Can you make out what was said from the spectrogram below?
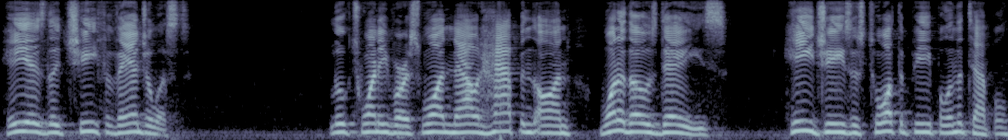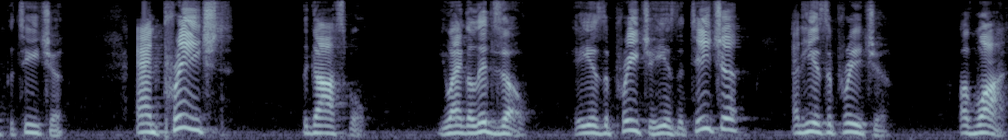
He is the chief evangelist. Luke 20, verse 1 Now it happened on one of those days, he, Jesus, taught the people in the temple, the teacher, and preached the gospel euangelizo. He is the preacher. He is the teacher and he is the preacher of what?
